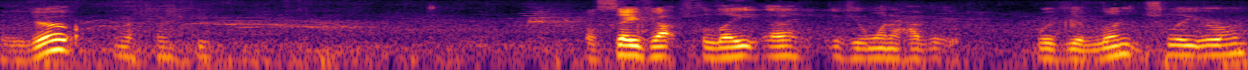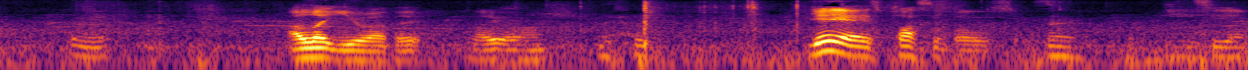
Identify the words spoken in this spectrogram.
There you go. No, thank you. I'll save that for later if you want to have it with your lunch later on. Uh, I'll let you have it later on. Yeah, yeah, it's plastic balls. Yeah. Easier.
